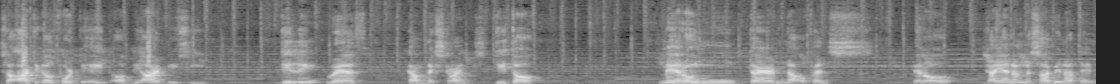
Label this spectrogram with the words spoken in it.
sa Article 48 of the RPC dealing with complex crimes. Dito, merong term na offense. Pero gaya ng nasabi natin,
